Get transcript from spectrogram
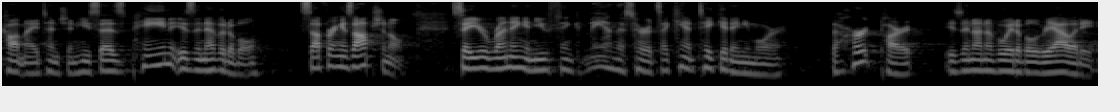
caught my attention. He says, Pain is inevitable, suffering is optional. Say you're running and you think, man, this hurts, I can't take it anymore. The hurt part is an unavoidable reality.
